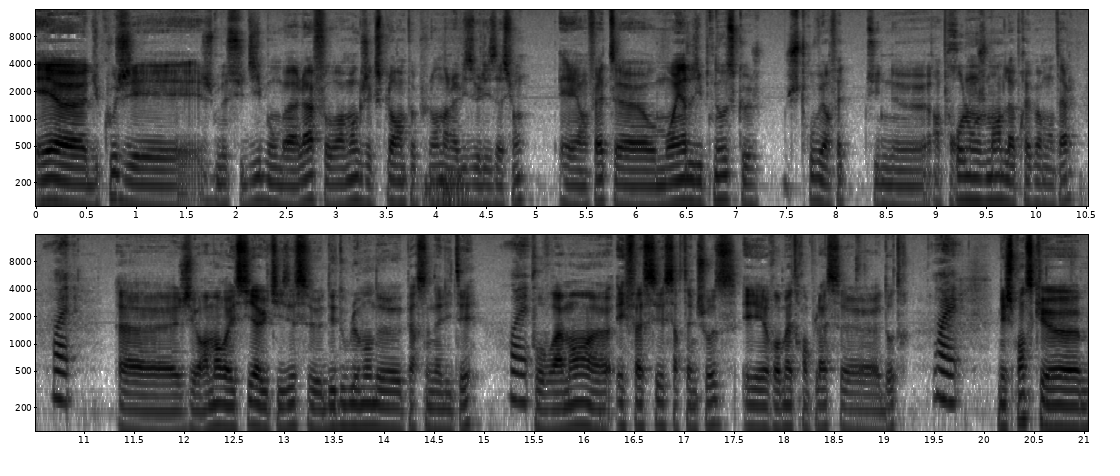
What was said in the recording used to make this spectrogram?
Et euh, du coup, je me suis dit, bon bah là, il faut vraiment que j'explore un peu plus loin dans la visualisation. Et en fait, euh, au moyen de l'hypnose, que je, je trouve en fait une, un prolongement de la prépa mentale, Ouais. j'ai vraiment réussi à utiliser ce dédoublement de personnalité Ouais. pour vraiment effacer certaines choses et remettre en place d'autres. Ouais. Mais je pense que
